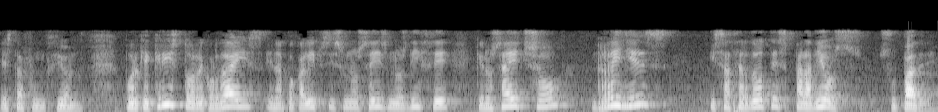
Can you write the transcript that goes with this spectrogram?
esta función. Porque Cristo, recordáis, en Apocalipsis 1.6 nos dice que nos ha hecho reyes y sacerdotes para Dios, su Padre.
